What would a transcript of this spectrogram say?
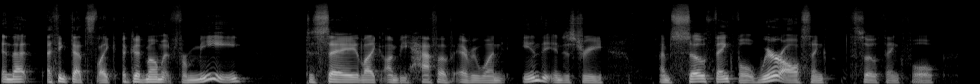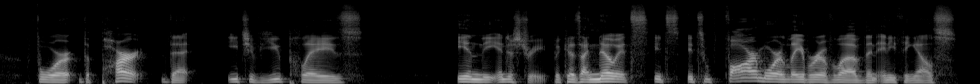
and that I think that's like a good moment for me to say like on behalf of everyone in the industry I'm so thankful. We're all so thankful for the part that each of you plays in the industry because I know it's it's it's far more labor of love than anything else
